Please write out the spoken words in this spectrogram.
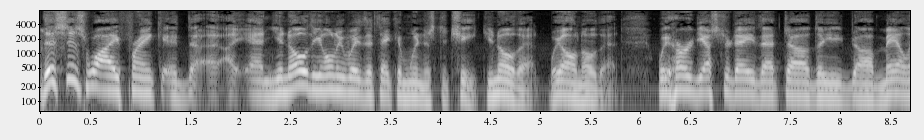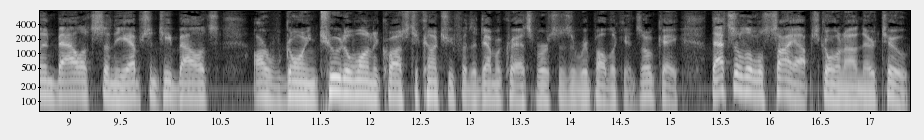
This is why, Frank, uh, and you know the only way that they can win is to cheat. You know that. We all know that. We heard yesterday that uh, the uh, mail in ballots and the absentee ballots are going two to one across the country for the Democrats versus the Republicans. Okay, that's a little psyops going on there, too.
